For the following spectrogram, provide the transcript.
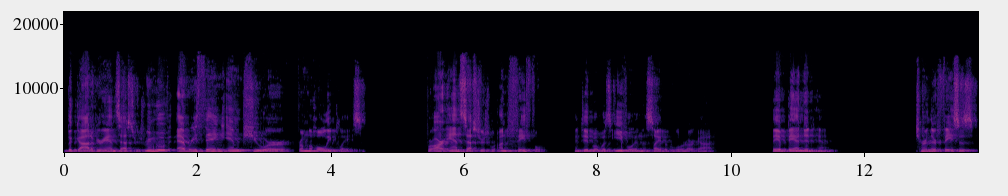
the God of your ancestors. Remove everything impure from the holy place. For our ancestors were unfaithful and did what was evil in the sight of the Lord our God. They abandoned him, turned their faces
